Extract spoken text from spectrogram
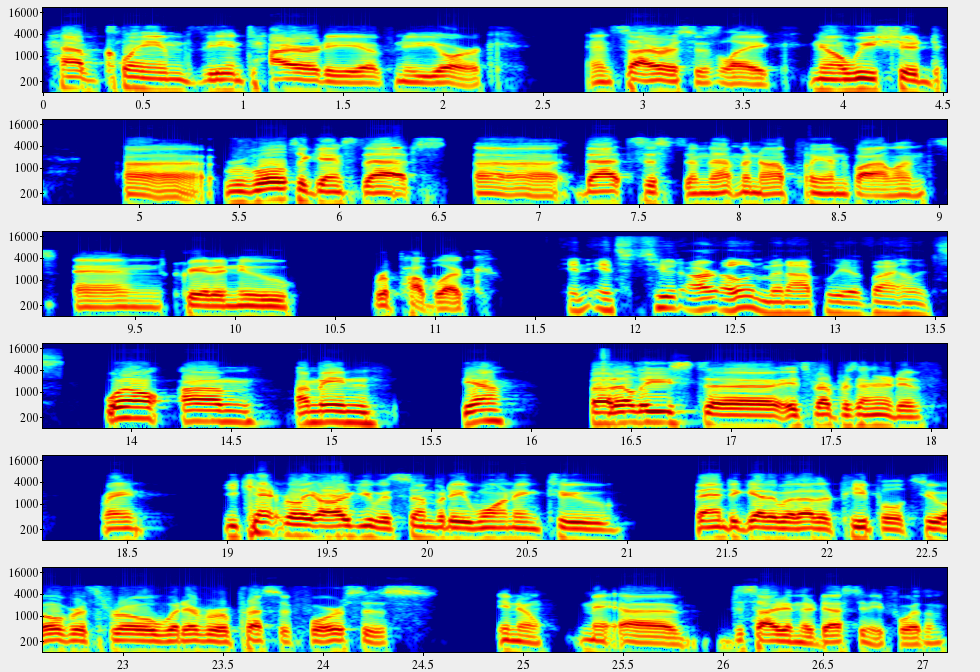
have claimed the entirety of New York, and Cyrus is like, no, we should uh revolt against that uh that system, that monopoly on violence, and create a new republic. and institute our own monopoly of violence. Well, um, I mean, yeah, but at least uh, it's representative, right? You can't really argue with somebody wanting to band together with other people to overthrow whatever oppressive forces, you know, uh, deciding their destiny for them.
